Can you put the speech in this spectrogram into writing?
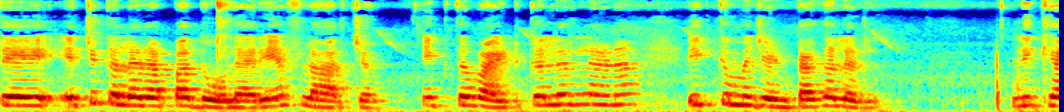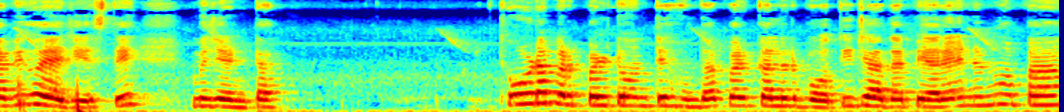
ਤੇ ਇਹ ਚ ਕਲਰ ਆਪਾਂ ਦੋ ਲੈ ਰਹੇ ਹਾਂ, ਫਲਾਰ ਚ। ਇੱਕ ਤਾਂ ਵਾਈਟ ਕਲਰ ਲੈਣਾ, ਇੱਕ ਮੈਜੈਂਟਾ ਕਲਰ। ਲਿਖਿਆ ਵੀ ਹੋਇਆ ਜੀ ਇਸ ਤੇ ਮੈਜੈਂਟਾ ਥੋੜਾ ਪਰਪਲ ਟੋਨ ਤੇ ਹੁੰਦਾ, ਪਰ ਕਲਰ ਬਹੁਤ ਹੀ ਜ਼ਿਆਦਾ ਪਿਆਰਾ ਹੈ। ਇਹਨਾਂ ਨੂੰ ਆਪਾਂ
